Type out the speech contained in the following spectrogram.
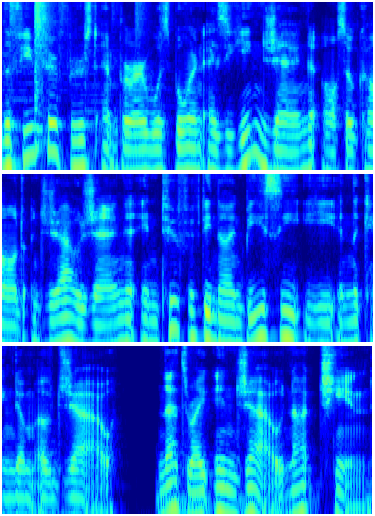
The future first emperor was born as Ying Zheng, also called Zhao Zheng, in 259 BCE in the kingdom of Zhao. That's right, in Zhao, not Qin.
